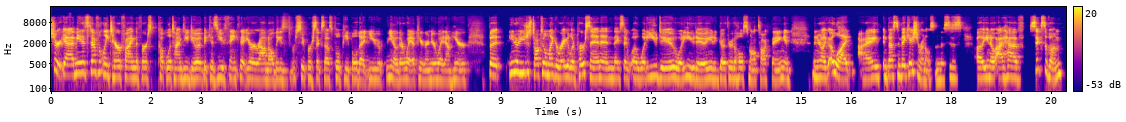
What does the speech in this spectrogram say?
Sure. Yeah. I mean, it's definitely terrifying the first couple of times you do it because you think that you're around all these super successful people that you, you know, they're way up here and you're way down here. But, you know, you just talk to them like a regular person and they say, well, what do you do? What do you do? You go through the whole small talk thing. And then you're like, oh, well, I, I invest in vacation rentals. And this is, uh, you know, I have six of them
